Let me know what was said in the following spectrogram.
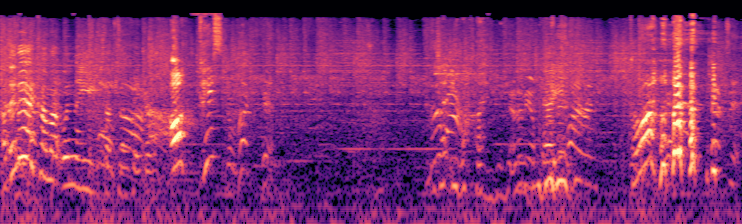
I think they come up when they start killing people. Oh, piss! direct! Is that you behind me? Enemy approaching!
